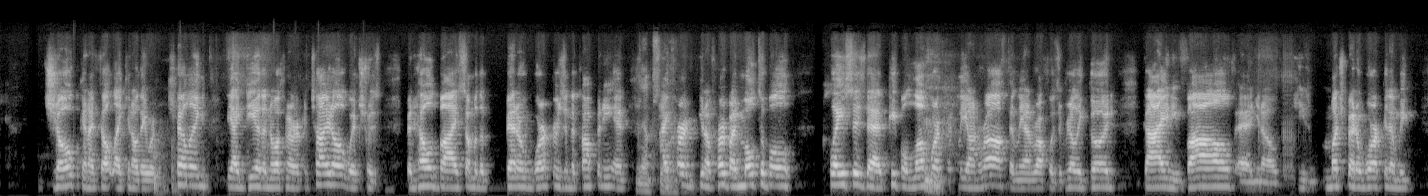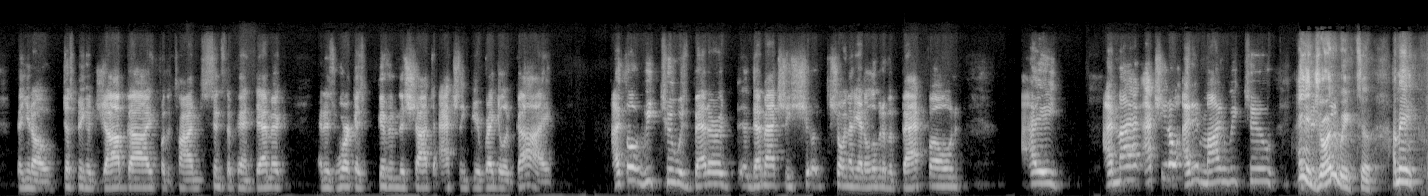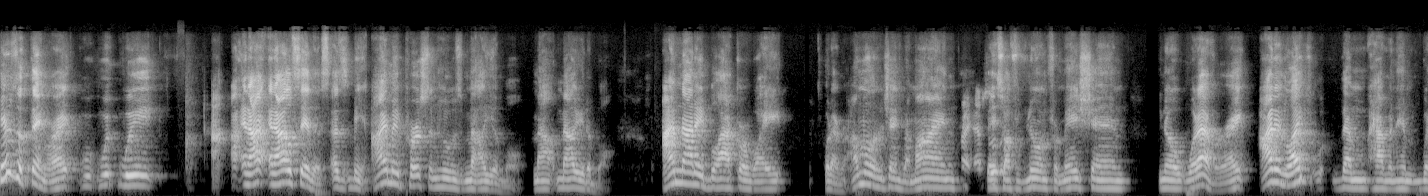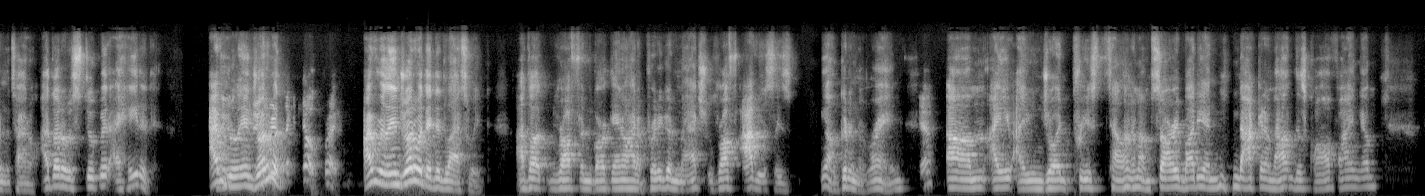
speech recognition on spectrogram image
joke, and I felt like you know they were killing the idea of the North American title, which was been held by some of the better workers in the company. And Absolutely. I've heard, you know, I've heard by multiple places that people love working with Leon Ruff, and Leon Ruff was a really good guy and evolve, and you know he's much better worker than we you know, just being a job guy for the time since the pandemic, and his work has given him the shot to actually be a regular guy. I thought week two was better. Them actually sh- showing that he had a little bit of a backbone. I, I'm not actually, you know, I didn't mind week two. I enjoyed week two. I mean, here's the thing, right? We, we and I and I'll say this as me. I'm a person who's malleable, mal, malleable. I'm not a black or white whatever. I'm willing to change my mind right, based off of new information, you know, whatever, right? I didn't like them having him win the title. I thought it was stupid. I hated it. I really enjoyed it. Like joke, right. I really enjoyed what they did last week. I thought Ruff and Gargano had a pretty good match. Ruff obviously is, you know, good in the ring. Yeah. Um, I I enjoyed Priest telling him I'm sorry, buddy, and knocking him out and disqualifying him.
